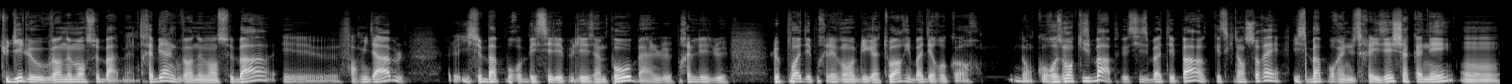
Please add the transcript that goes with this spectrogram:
Tu dis le gouvernement se bat. Ben, très bien, le gouvernement se bat, et euh, formidable. Il se bat pour baisser les, impôts. Ben, le, le, poids des prélèvements obligatoires, il bat des records. Donc heureusement qu'il se bat, parce que s'il se battait pas, qu'est-ce qu'il en serait? Il se bat pour industrialiser. Chaque année, on,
